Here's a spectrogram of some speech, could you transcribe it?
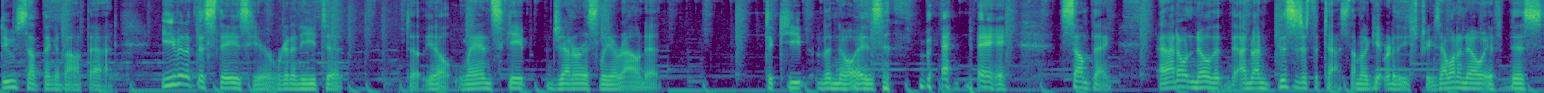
do something about that. Even if this stays here, we're going to need to, to, you know, landscape generously around it to keep the noise at bay. Something. And I don't know that, I'm, I'm, this is just a test. I'm going to get rid of these trees. I want to know if this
